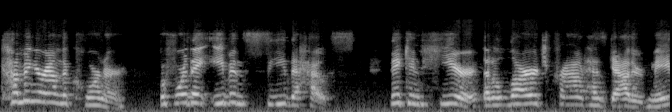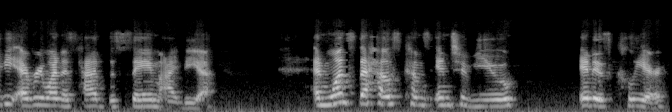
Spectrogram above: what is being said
Coming around the corner before they even see the house they can hear that a large crowd has gathered. Maybe everyone has had the same idea. And once the house comes into view, it is clear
